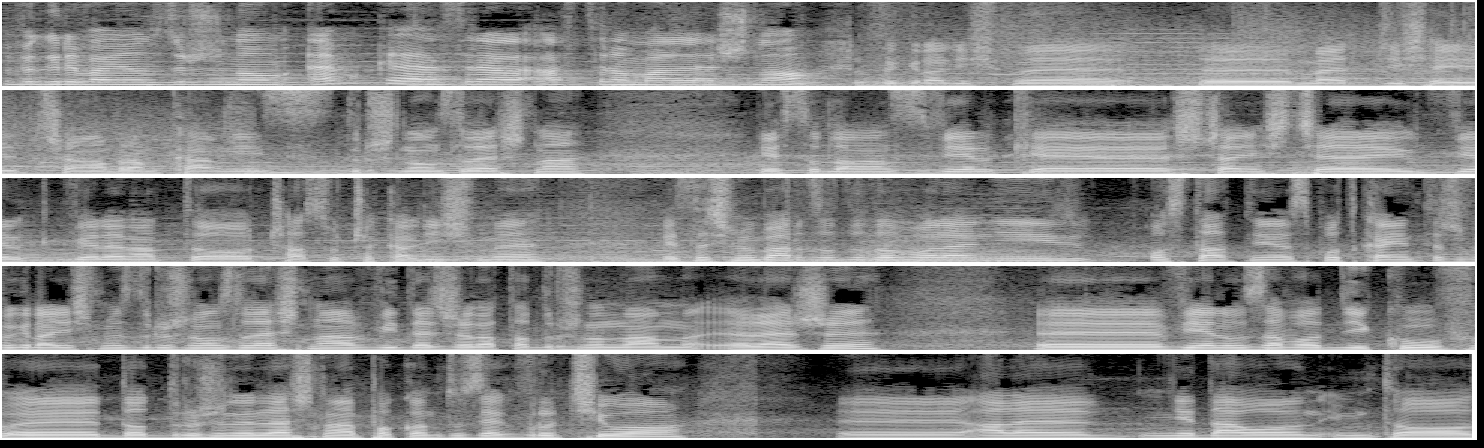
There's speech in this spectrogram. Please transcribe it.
wygrywając z drużyną MKS Real Astromal Leszno, Wygraliśmy y, mecz dzisiaj trzema bramkami z drużyną z Leszna. Jest to dla nas wielkie szczęście, wiel, wiele na to czasu czekaliśmy. Jesteśmy bardzo zadowoleni. Ostatnie spotkanie też wygraliśmy z drużyną z Leszna. Widać, że na ta drużyna nam leży. Y, Wielu zawodników y, do drużyny Leszna po kontuzjach wróciło, y, ale nie dało im to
